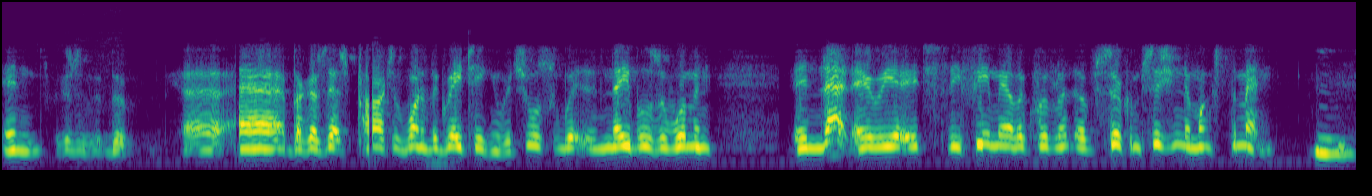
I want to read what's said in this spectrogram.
mm. and because the, uh, uh, because that's part of one of the grade taking rituals, which enables a woman in that area. It's the female equivalent of circumcision amongst the men. Mm.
